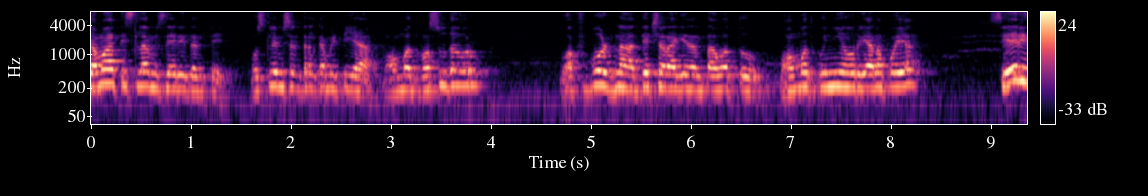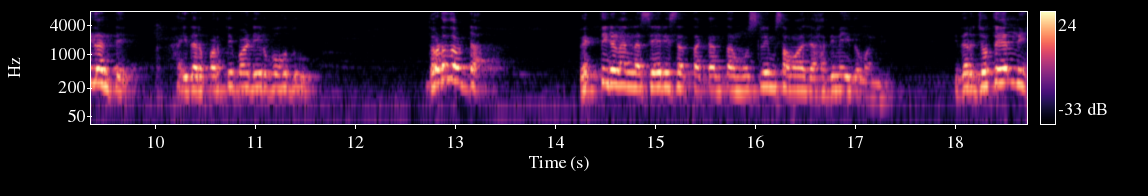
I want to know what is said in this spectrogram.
ಜಮಾತ್ ಇಸ್ಲಾಮಿ ಸೇರಿದಂತೆ ಮುಸ್ಲಿಂ ಸೆಂಟ್ರಲ್ ಕಮಿಟಿಯ ಮೊಹಮ್ಮದ್ ಮಸೂದ್ ಅವರು, ವಕ್ಫ್ ಬೋರ್ಡ್ನ ಅಧ್ಯಕ್ಷರಾಗಿದ್ದಂಥ ಅವತ್ತು ಮೊಹಮ್ಮದ್ ಕುಂಜಿ ಅವರು ಯಾನಪೋಯ, ಸೇರಿದಂತೆ ಹೈದರ್ ಪರ್ತಿಪಾಡಿ ಇರಬಹುದು. ದೊಡ್ಡ ದೊಡ್ಡ ವ್ಯಕ್ತಿಗಳನ್ನು ಸೇರಿಸತಕ್ಕಂಥ ಮುಸ್ಲಿಂ ಸಮಾಜ ಹದಿನೈದು ಮಂದಿ. ಇದರ ಜೊತೆಯಲ್ಲಿ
